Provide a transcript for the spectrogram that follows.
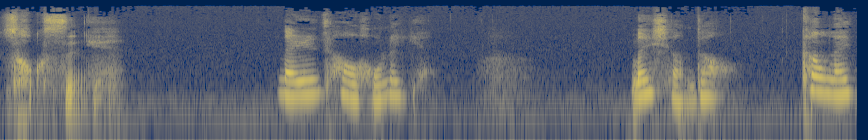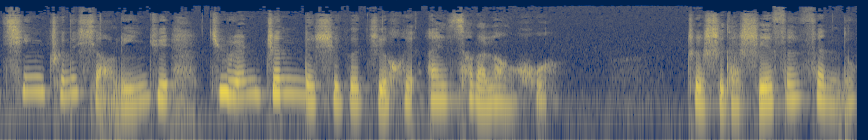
操死你！男人操红了眼，没想到。看来清纯的小邻居居然真的是个只会挨操的浪货，这使他十分愤怒，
